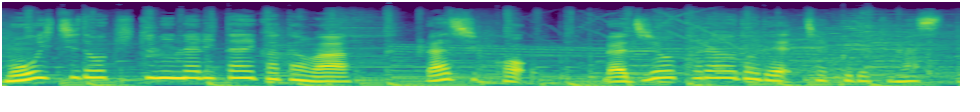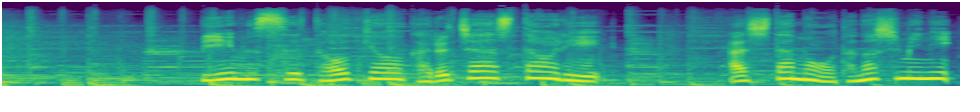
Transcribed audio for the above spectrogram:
もう一度お聞きになりたい方はラジコラジオクラウドでチェックできます。ビームス東京カルチャーストーリー明日もお楽しみに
